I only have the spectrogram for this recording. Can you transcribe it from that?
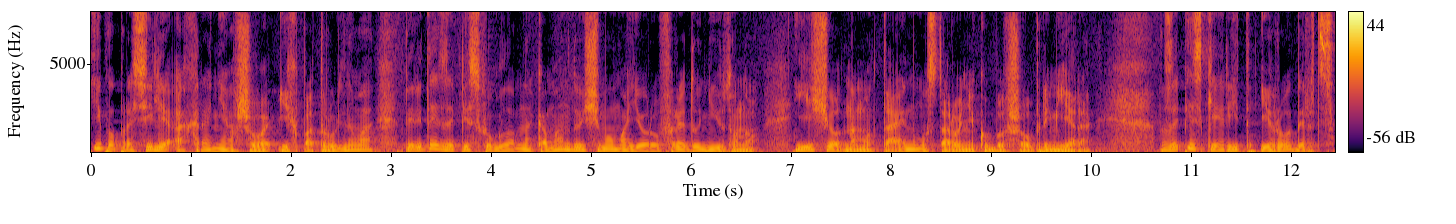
и попросили охранявшего их патрульного передать записку главнокомандующему майору Фреду Ньютону, еще одному тайному стороннику бывшего премьера. В записке Рид и Робертс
